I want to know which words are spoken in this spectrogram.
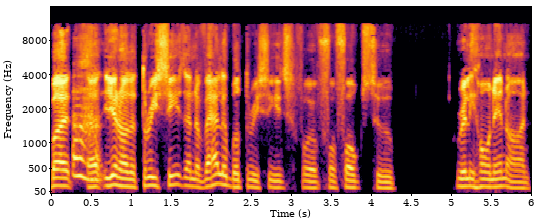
But uh, you know the three c's and the valuable three c's for for folks to really hone in on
